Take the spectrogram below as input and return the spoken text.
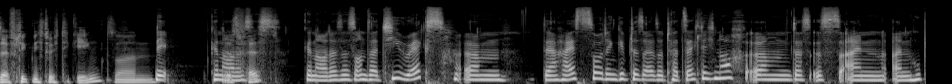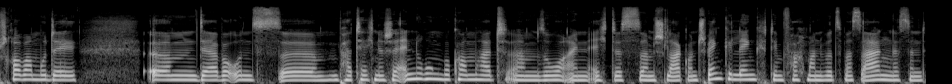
der fliegt nicht durch die Gegend, sondern nee, genau, ist das fest. Ist, genau, das ist unser T-Rex. Ähm, der heißt so, den gibt es also tatsächlich noch. Ähm, das ist ein, ein Hubschraubermodell, ähm, der bei uns äh, ein paar technische Änderungen bekommen hat. Ähm, so ein echtes ähm, Schlag- und Schwenkgelenk, dem Fachmann wird's was sagen. Das sind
